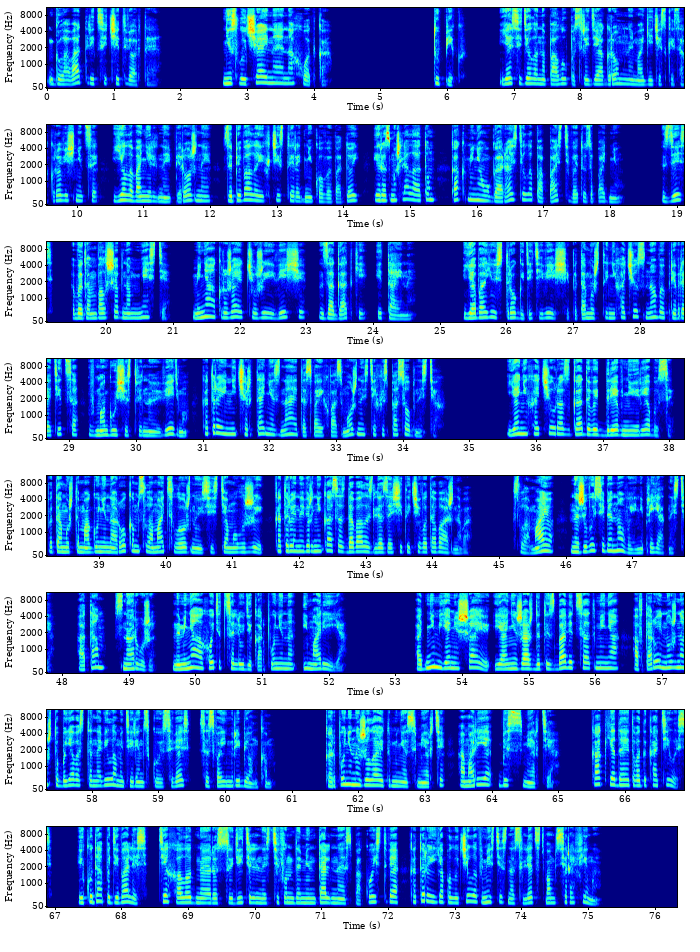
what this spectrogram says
Глава 34. Неслучайная находка. Тупик. Я сидела на полу посреди огромной магической сокровищницы, ела ванильные пирожные, запивала их чистой родниковой водой и размышляла о том, как меня угораздило попасть в эту западню. Здесь, в этом волшебном месте, меня окружают чужие вещи, загадки и тайны. Я боюсь трогать эти вещи, потому что не хочу снова превратиться в могущественную ведьму, которая ни черта не знает о своих возможностях и способностях. Я не хочу разгадывать древние ребусы, потому что могу ненароком сломать сложную систему лжи, которая наверняка создавалась для защиты чего-то важного. Сломаю, наживу себе новые неприятности. А там, снаружи, на меня охотятся люди Карпунина и Мария. Одним я мешаю, и они жаждут избавиться от меня, а второй нужно, чтобы я восстановила материнскую связь со своим ребенком. Карпунины желают мне смерти, а Мария — бессмертия. Как я до этого докатилась? И куда подевались те холодная рассудительность и фундаментальное спокойствие, которые я получила вместе с наследством Серафимы?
